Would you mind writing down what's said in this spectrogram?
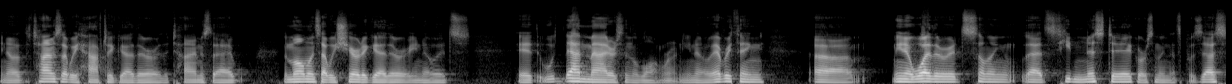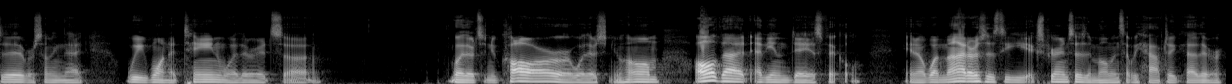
you know, the times that we have together, the times that, the moments that we share together, you know, it's, it that matters in the long run. You know, everything. Uh, you know, whether it's something that's hedonistic or something that's possessive or something that we want to attain, whether it's uh, whether it's a new car or whether it's a new home, all that at the end of the day is fickle. You know, what matters is the experiences and moments that we have together.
